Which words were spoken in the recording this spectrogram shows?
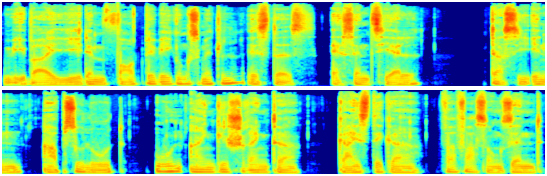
Wie bei jedem Fortbewegungsmittel ist es essentiell, dass Sie in absolut uneingeschränkter geistiger Verfassung sind,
